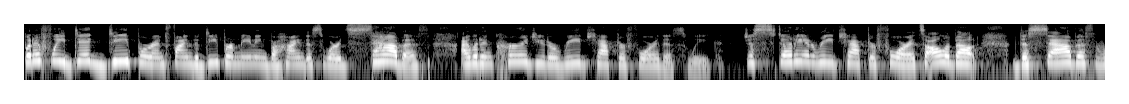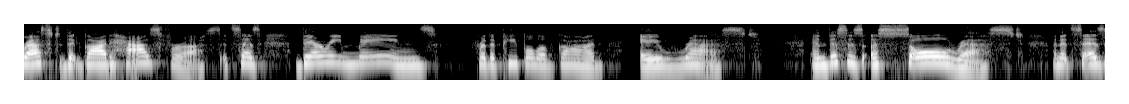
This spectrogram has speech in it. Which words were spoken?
But if we dig deeper and find the deeper meaning behind this word Sabbath, I would encourage you to read chapter 4 this week. Just study and read chapter 4. It's all about the Sabbath rest that God has for us. It says, There remains for the people of God a rest. And this is a soul rest. And it says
